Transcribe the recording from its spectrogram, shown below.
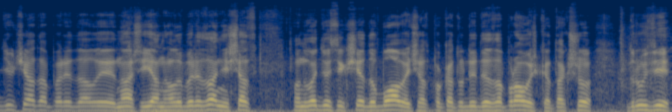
Дівчата передали наші янголи березані. Зараз вон Вадьосик ще додавить, зараз поки туди йде заправочка. Так що, друзі,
